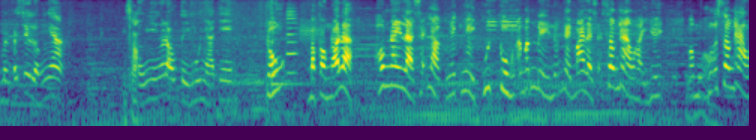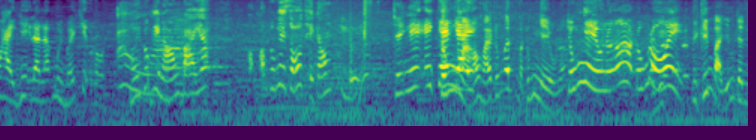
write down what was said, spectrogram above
Mình phải suy luận nha. Sao? Tự nhiên ở đâu tiền mua nhà cho em. Đúng mà còn nói là hôm nay là sẽ là ngày, ngày cuối cùng ăn bánh mì nữa ngày mai là sẽ sơn hào hải vị. Mà một bữa sơn hào hải vị là là mười mấy triệu rồi. Ơi có khi nào ông bay á? Ông- trúng vé số thiệt không? Chị nghĩ y chang Trúng mà vậy. không phải trúng ít mà trúng nhiều nữa. Trúng nhiều nữa đúng rồi. Đi kiếm bà Diễm Trinh.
